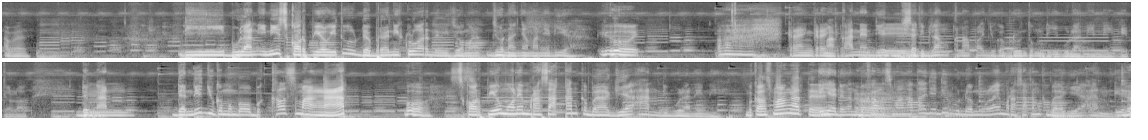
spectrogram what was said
Apa? Di bulan ini Scorpio itu udah berani keluar dari zona, zona nyamannya dia. Yoi. Wah, keren keren. Makanya keren. dia Iya. bisa dibilang kenapa juga beruntung di bulan ini gitu loh. Dengan dan dia juga membawa bekal semangat. Wah, Scorpio mulai merasakan kebahagiaan di bulan ini. bekal semangat ya. Iya, dengan bekal Oh. semangat aja dia udah mulai merasakan kebahagiaan. Gitu.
